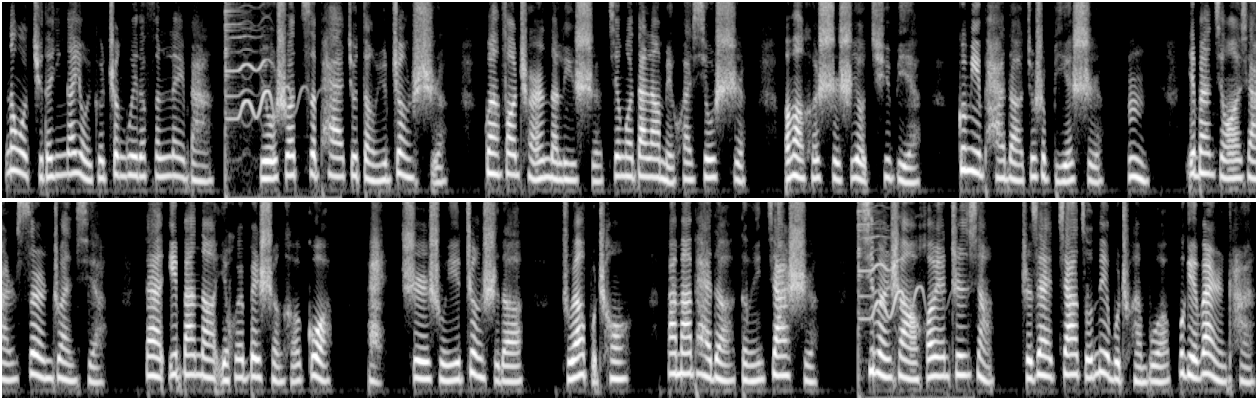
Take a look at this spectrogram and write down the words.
那我觉得应该有一个正规的分类吧。比如说，自拍就等于正史，官方承认的历史，经过大量美化修饰，往往和史实有区别。闺蜜拍的就是别史，嗯，一般情况下是私人撰写，但一般呢也会被审核过，哎，是属于正史的主要补充。爸妈拍的等于家史，基本上还原真相，只在家族内部传播，不给外人看。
